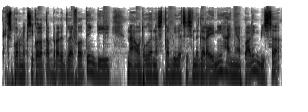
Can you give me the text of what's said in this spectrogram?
ekspor Meksiko tetap berada di level tinggi. Nah, untuk dana stabilisasi negara ini hanya paling bisa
